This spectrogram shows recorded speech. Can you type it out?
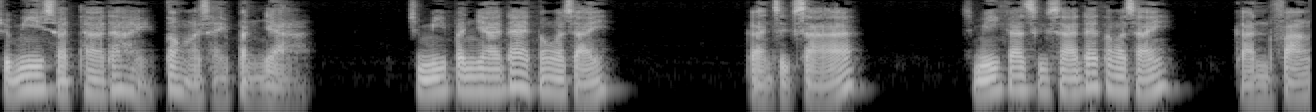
จะมีศรัทธาได้ต้องอาศัยปัญญา จะมีปัญญาได้ต้องอาศัย การศึกษา จะมีการศึกษาได้ต้องอาศัยการฟัง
